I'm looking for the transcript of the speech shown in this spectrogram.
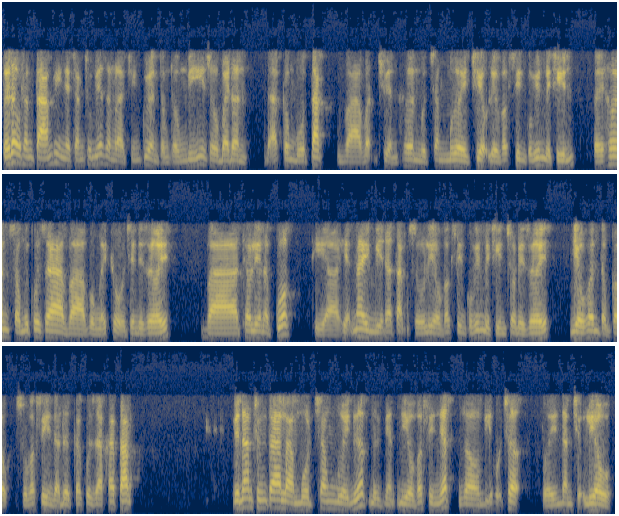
Tới đầu tháng 8 thì Nhà Trắng cho biết rằng là chính quyền Tổng thống Mỹ Joe Biden đã công bố tặng và vận chuyển hơn 110 triệu liều vaccine COVID-19 tới hơn 60 quốc gia và vùng lãnh thổ trên thế giới. Và theo Liên Hợp Quốc thì à, hiện nay Mỹ đã tặng số liều vaccine COVID-19 cho thế giới, nhiều hơn tổng cộng số vaccine đã được các quốc gia khác tặng. Việt Nam chúng ta là một trong 10 nước được nhận nhiều vaccine nhất do Mỹ hỗ trợ với 5 triệu liều.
